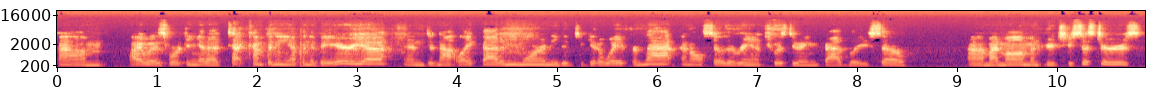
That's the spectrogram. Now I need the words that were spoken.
Um, I was working at a tech company up in the Bay Area and did not like that anymore. Needed to get away from that, and also the ranch was doing badly. So, uh, my mom and her two sisters,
